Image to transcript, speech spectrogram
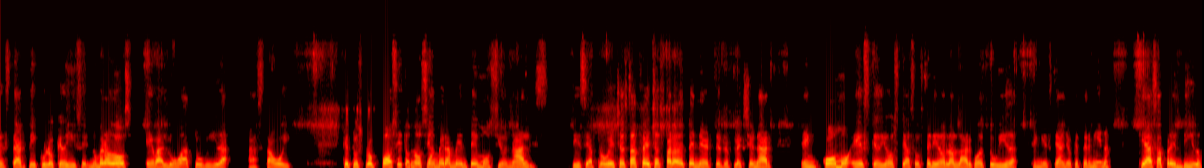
este artículo que dice, número dos, evalúa tu vida hasta hoy. Que tus propósitos no sean meramente emocionales. Dice, aprovecha estas fechas para detenerte, reflexionar en cómo es que Dios te ha sostenido a lo largo de tu vida en este año que termina. ¿Qué has aprendido?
